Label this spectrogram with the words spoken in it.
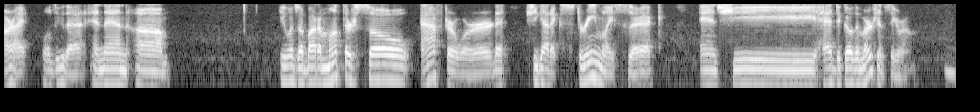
all right, we'll do that. And then um, it was about a month or so afterward, she got extremely sick and she had to go to the emergency room. Mm.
